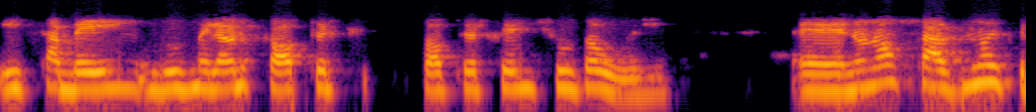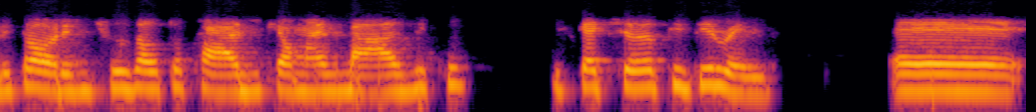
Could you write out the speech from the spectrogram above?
e saberem dos melhores softwares, softwares que a gente usa hoje. É, no nosso caso, no escritório, a gente usa AutoCAD, que é o mais básico, SketchUp e V-Ray. É,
